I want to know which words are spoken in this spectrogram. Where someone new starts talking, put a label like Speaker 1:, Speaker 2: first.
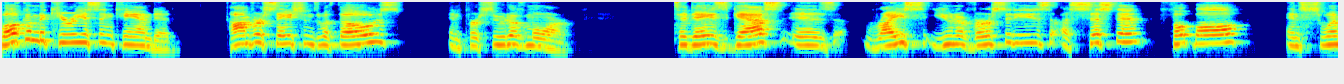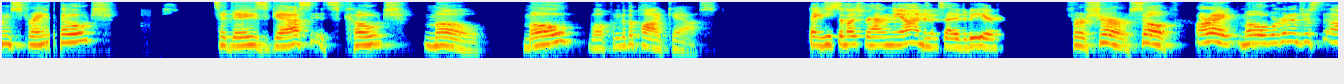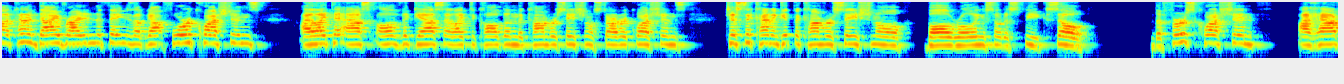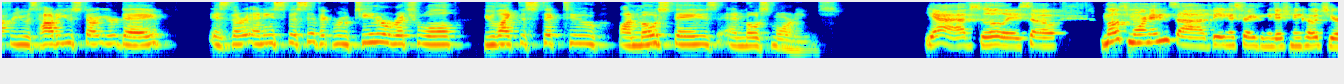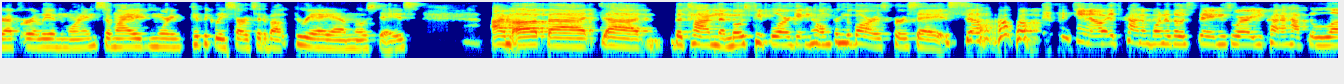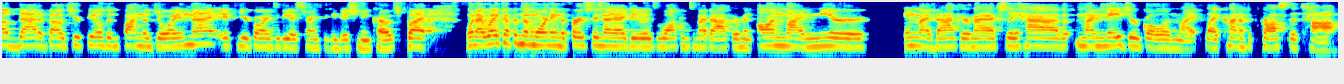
Speaker 1: Welcome to Curious and Candid, conversations with those in pursuit of more. Today's guest is Rice University's assistant football and swim strength coach. Today's guest, it's Coach Mo. Mo, welcome to the podcast.
Speaker 2: Thank you so much for having me on. I'm excited to be here.
Speaker 1: For sure. So, all right, Mo, we're going to just uh, kind of dive right into things. I've got four questions I like to ask all of the guests, I like to call them the conversational starter questions, just to kind of get the conversational ball rolling, so to speak. So, the first question I have for you is How do you start your day? Is there any specific routine or ritual you like to stick to on most days and most mornings?
Speaker 2: Yeah, absolutely. So, most mornings, uh, being a strength and conditioning coach, you're up early in the morning. So, my morning typically starts at about 3 a.m. most days. I'm up at uh, the time that most people are getting home from the bars, per se. So, you know, it's kind of one of those things where you kind of have to love that about your field and find the joy in that if you're going to be a strength and conditioning coach. But when I wake up in the morning, the first thing that I do is walk into my bathroom, and on my mirror in my bathroom, I actually have my major goal in life, like kind of across the top.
